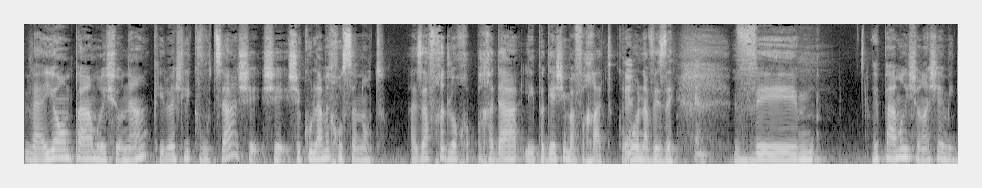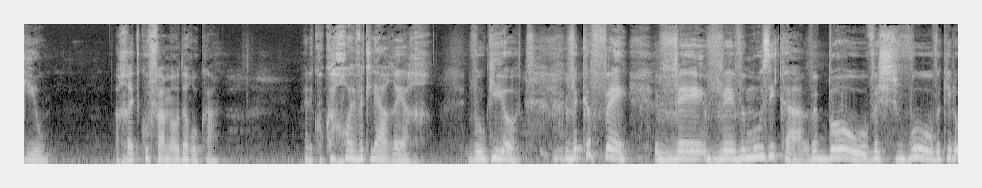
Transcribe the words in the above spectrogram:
והיום פעם ראשונה, כאילו יש לי קבוצה ש, ש, שכולם מחוסנות. אז אף אחד לא פחדה להיפגש עם אף אחת, כן. קורונה וזה. כן. ו... ופעם ראשונה שהם הגיעו, אחרי תקופה מאוד ארוכה, אני כל כך אוהבת לארח. ועוגיות, וקפה, ו- ו- ומוזיקה, ובואו, ושבו, וכאילו,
